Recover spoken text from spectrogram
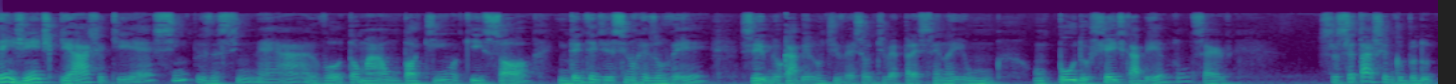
tem gente que acha que é simples assim, né? Ah, eu vou tomar um potinho aqui só, em 30 dias se não resolver, se meu cabelo não tiver, se eu não tiver parecendo aí um, um poodle cheio de cabelo, não serve. Se você tá achando que o produto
